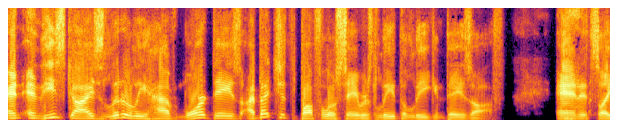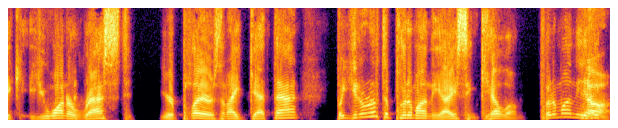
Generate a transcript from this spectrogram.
And and these guys literally have more days. I bet you the Buffalo Sabres lead the league in days off. And it's like you want to rest your players, and I get that, but you don't have to put them on the ice and kill them. Put them on the ice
